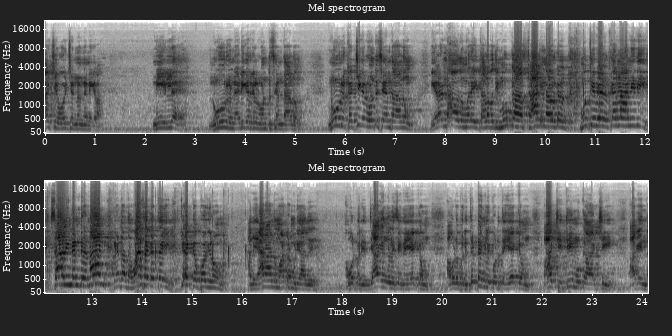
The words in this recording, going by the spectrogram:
ஆட்சியை ஒழிச்சிடணும்னு நினைக்கிறான். நீ இல்லை நூறு நடிகர்கள் ஒன்று சேர்ந்தாலும் நூறு கட்சிகள் ஒன்று சேர்ந்தாலும் இரண்டாவது முறை தளபதி மு க ஸ்டாலின் அவர்கள் முத்துவேல் கருணாநிதி ஸ்டாலின் என்ற நான் என்ற அந்த வாசகத்தை கேட்க போகிறோம். அதை யாராலும் மாற்ற முடியாது. அவ்வளோ பெரிய தியாகங்களை செய்த இயக்கம் அவ்வளோ பெரிய திட்டங்களை கொடுத்த இயக்கம் ஆட்சி திமுக ஆட்சி. ஆக இந்த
